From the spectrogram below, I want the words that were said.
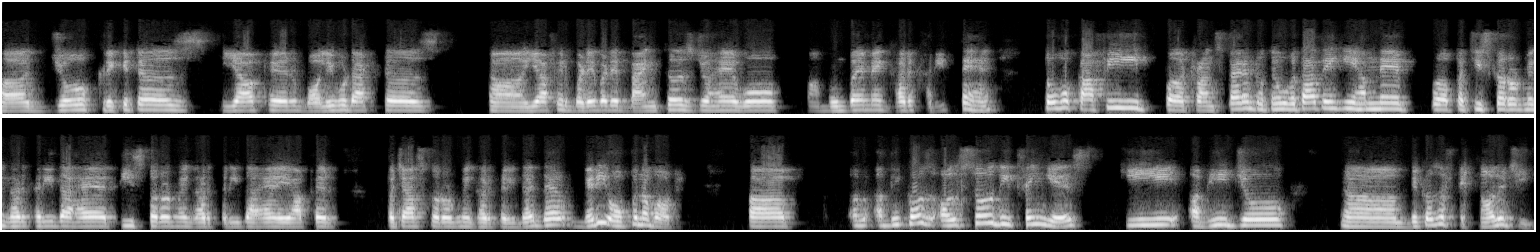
जो क्रिकेटर्स या फिर बॉलीवुड एक्टर्स या फिर बड़े बड़े बैंकर्स जो हैं, वो मुंबई में घर खरीदते हैं तो वो काफ़ी ट्रांसपेरेंट होते हैं। वो बताते हैं कि हमने 25 करोड़ में घर खरीदा है 30 करोड़ में घर खरीदा है या फिर 50 करोड़ में घर खरीदा है। They're very open about because also the thing is कि अभी जो बिकॉज़ ऑफ़ टेक्नोलॉजी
